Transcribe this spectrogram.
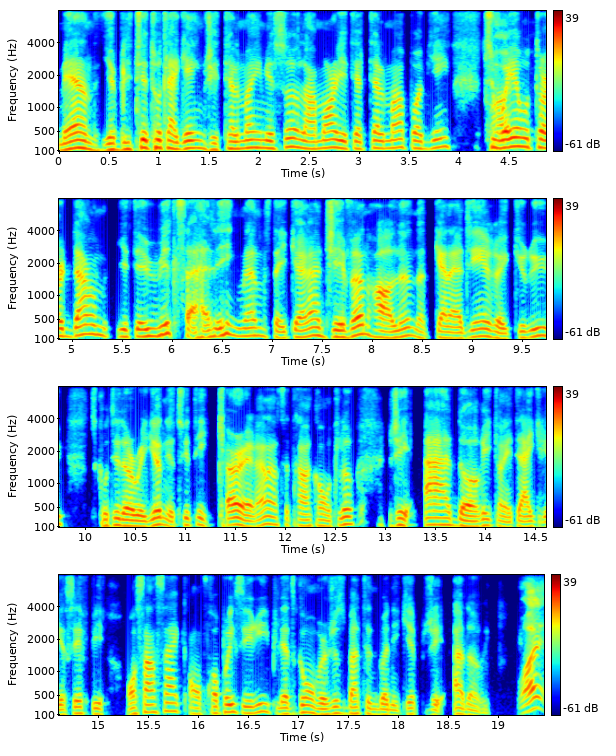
Man, il a blitzé toute la game. J'ai tellement aimé ça. Lamar, il était tellement pas bien. Tu voyais au third down, il était 8 à la ligne, man. C'était écœurant. Javon Holland, notre Canadien recru du côté d'Oregon, il a été écœurant dans cette rencontre-là. J'ai adoré qu'on était agressif. Puis on s'en sac, on fera pas les séries, puis let's go, on veut juste battre une bonne équipe. J'ai adoré. Ouais.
